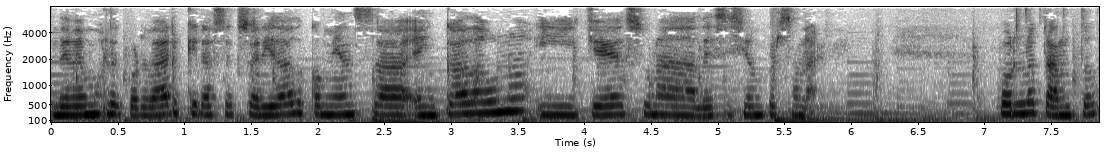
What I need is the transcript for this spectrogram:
Debemos recordar que la sexualidad comienza en cada uno y que es una decisión personal. Por lo tanto,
